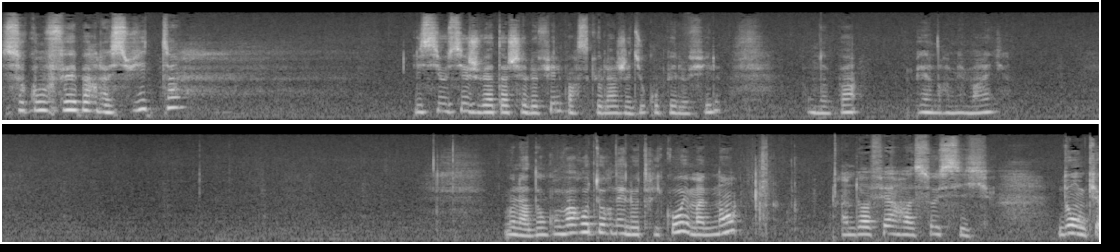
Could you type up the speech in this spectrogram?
ce qu'on fait par la suite. Ici aussi, je vais attacher le fil parce que là, j'ai dû couper le fil pour ne pas perdre mes mailles. Voilà, donc on va retourner le tricot et maintenant, on doit faire ceci. Donc,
